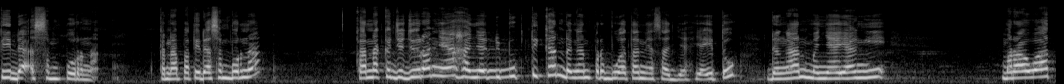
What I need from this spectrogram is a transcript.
tidak sempurna. Kenapa tidak sempurna? Karena kejujurannya hanya dibuktikan dengan perbuatannya saja, yaitu dengan menyayangi, merawat,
